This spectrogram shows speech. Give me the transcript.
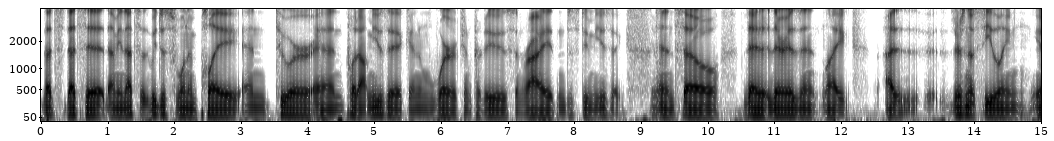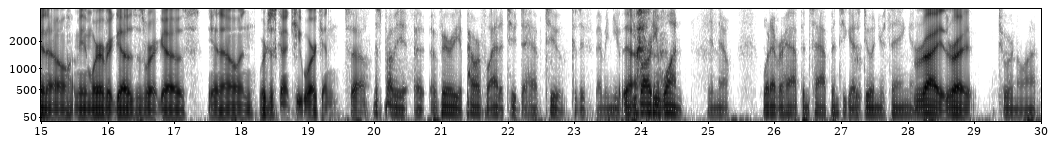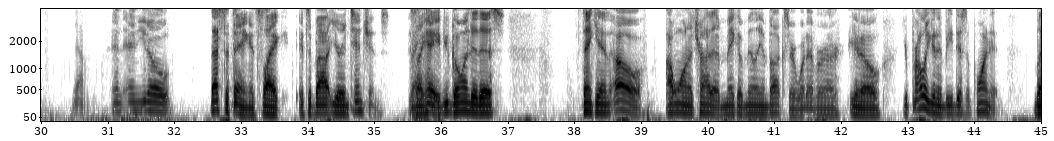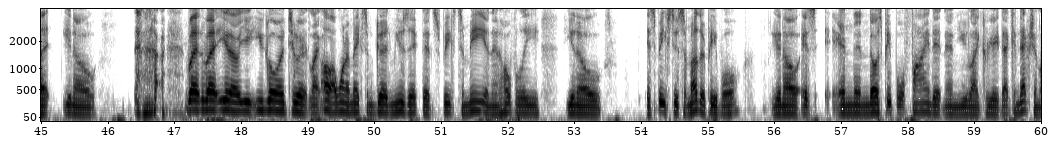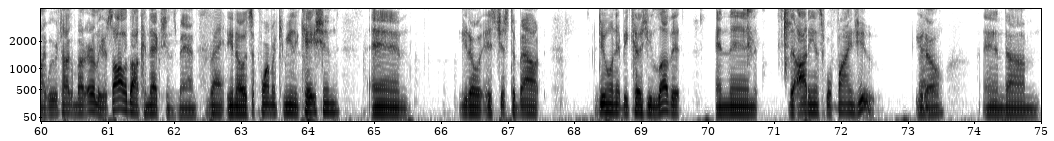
that's that's it. I mean, that's we just want to play and tour and put out music and work and produce and write and just do music. And so there there isn't like I there's no ceiling, you know. I mean, wherever it goes is where it goes, you know, and we're just going to keep working. So, That's probably a, a very powerful attitude to have too, because if I mean you Yeah. you've already won, you know, whatever happens happens. You guys doing your thing and right, right. touring a lot. Yeah. And and you know, that's the thing. It's like it's about your intentions. It's Right. like, hey, if you go into this thinking, oh, I want to try to make a million bucks or whatever, you know, you're probably going to be disappointed. But you know, but but you know, you you go into it like, oh, I want to make some good music that speaks to me, and then hopefully, you know, it speaks to some other people you know it's and then those people find it and you like create that connection like we were talking about earlier it's all about connections man Right. you know it's a form of communication and you know it's just about doing it because you love it and then the audience will find you you Right. know and um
